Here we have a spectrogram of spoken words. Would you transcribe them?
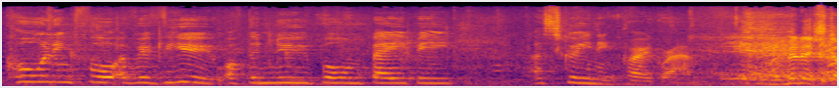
calling for a review of the newborn baby uh, screening programme? Minister.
